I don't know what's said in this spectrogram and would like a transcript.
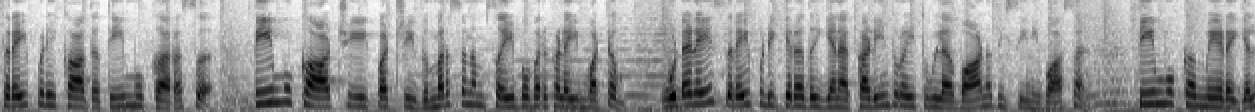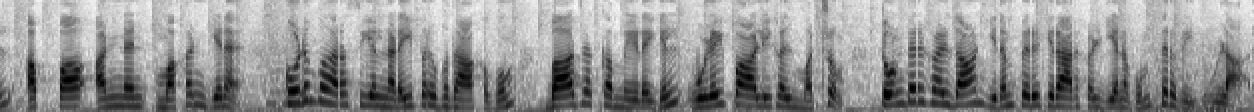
சிறைப்பிடிக்காத திமுக அரசு திமுக ஆட்சியை பற்றி விமர்சனம் செய்பவர்களை மட்டும் உடனே சிறைப்பிடிக்கிறது என கடிந்துரைத்துள்ள வானதி சீனிவாசன் திமுக மேடையில் அப்பா அண்ணன் மகன் என குடும்ப அரசியல் நடைபெறுவதாகவும் பாஜக மேடையில் உழைப்பாளிகள் மற்றும் தொண்டர்கள்தான் இடம்பெறுகிறார்கள் எனவும் தெரிவித்துள்ளார்.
